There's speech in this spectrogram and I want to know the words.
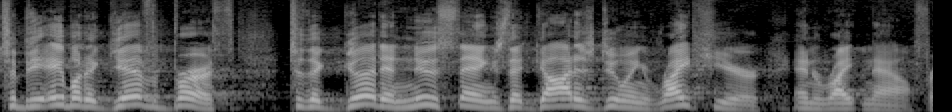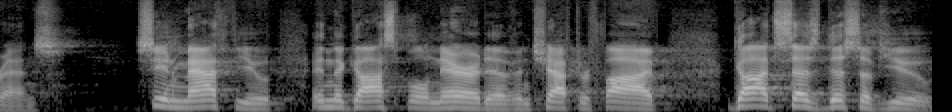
to be able to give birth to the good and new things that God is doing right here and right now, friends. See, in Matthew, in the gospel narrative in chapter 5, God says this of you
